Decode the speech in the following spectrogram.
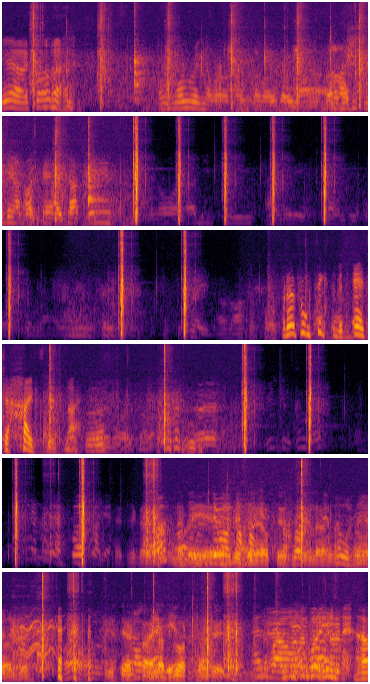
Yeah, I saw that. I was wondering a little things I was doing. I was just looking at okay, I got these. Og det punktsiktet mitt er ikke helt stilt, nei. Det blir nøyaktig uten spiller eller Nå har det justert feil etter hvert. Ja,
